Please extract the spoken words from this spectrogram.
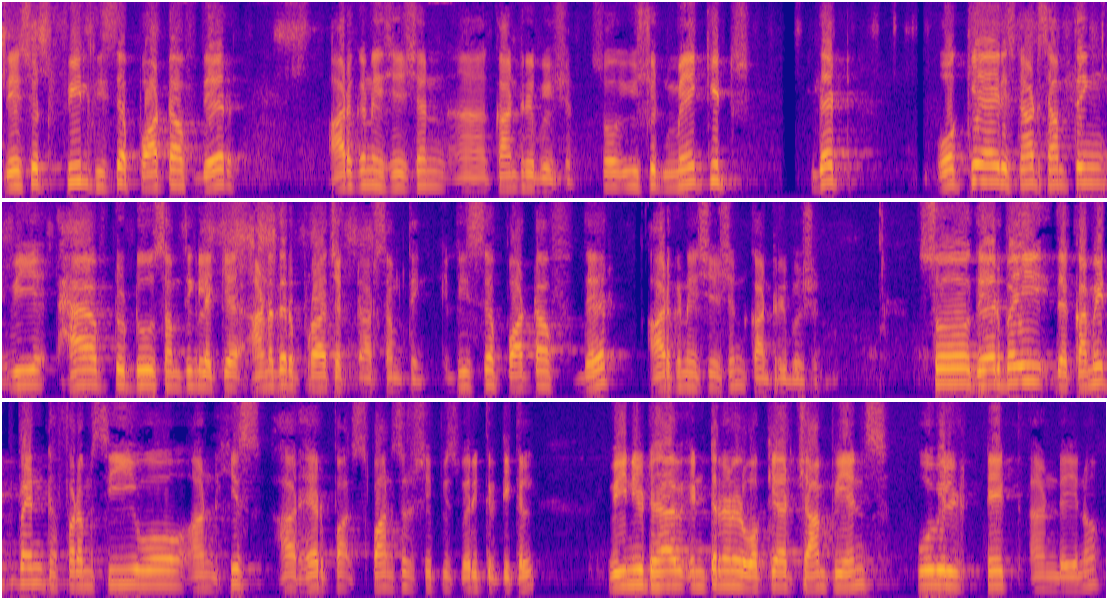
They should feel this is a part of their organization uh, contribution. So you should make it that OKR is not something we have to do something like a, another project or something. It is a part of their organization contribution. So thereby the commitment from CEO and his or her sponsorship is very critical. We need to have internal OKR champions who will take and you know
